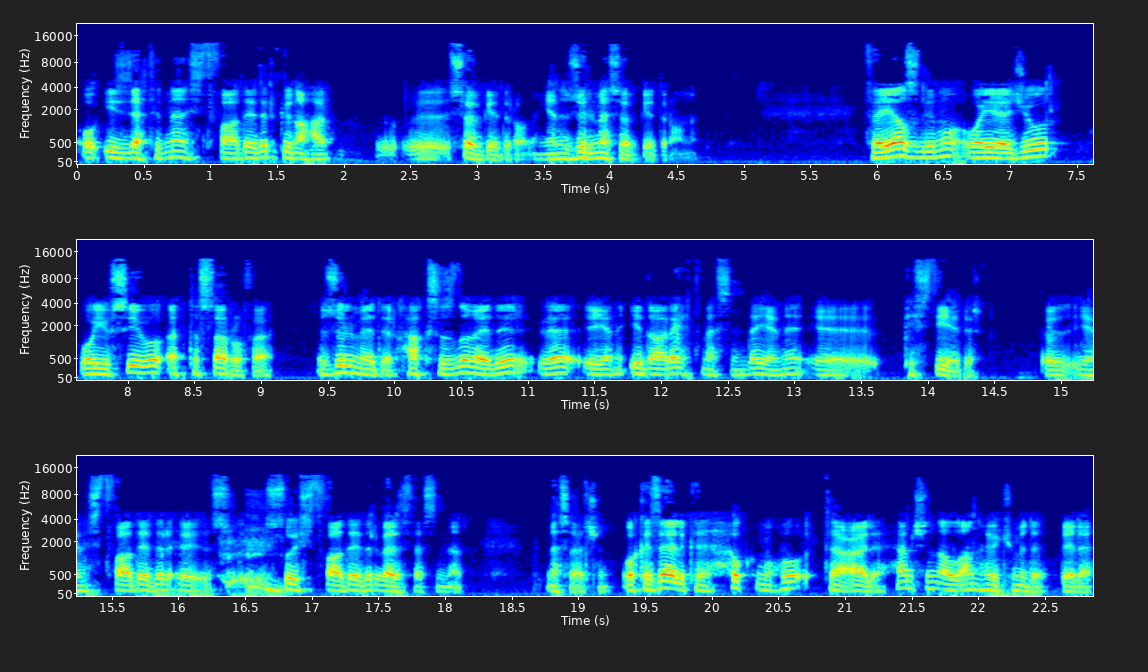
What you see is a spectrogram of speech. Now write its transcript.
o izzətindən istifadə edir, günaha e, sövq edir onu, yəni zülmə sövq edir onu. Fəyazlimu və yəcur və yusivu ət-təsarrufa. Zülm edir, haqsızlıq edir və e, yəni idarə etməsində yəni e, pislik edir. E, yəni istifadə edir, e, su istifadə edir vəzifəsindən. Məsəl üçün. Və kəzəlikə hukmuhu təala. Həmçinin Allahın hökmü də belə.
